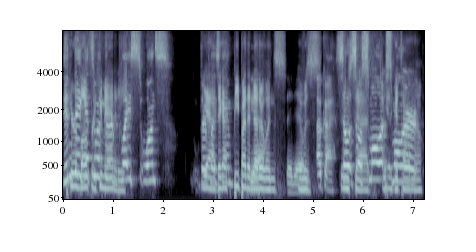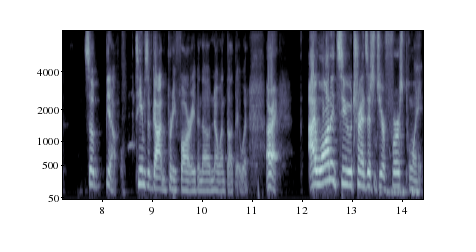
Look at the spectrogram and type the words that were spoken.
didn't Pure they love get for to a humanity. third place once? Third yeah, place they game. got beat by the Yeah, Netherlands. they It was Okay, so was so sad. smaller We had a good time, smaller. so you know teams have gotten pretty far even though no one thought they would. All right. I wanted to transition to your first point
